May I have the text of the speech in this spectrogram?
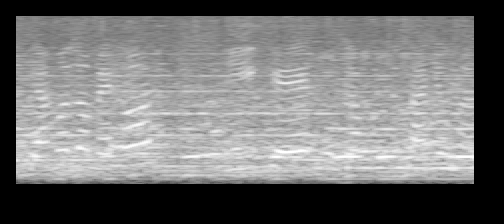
deseamos lo mejor y que cumpla muchos años más.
